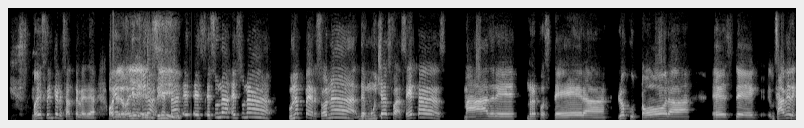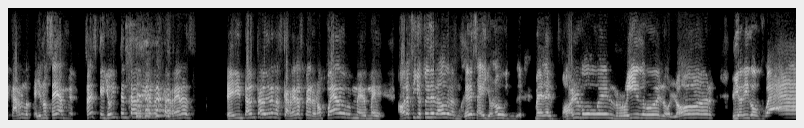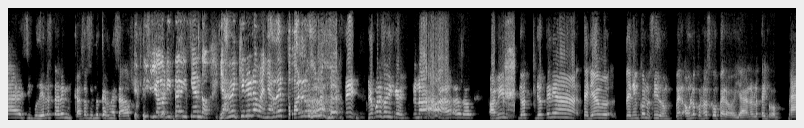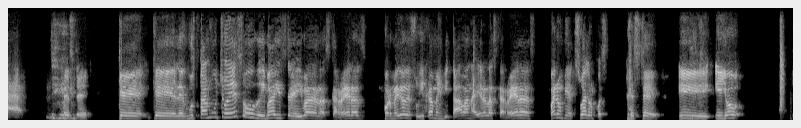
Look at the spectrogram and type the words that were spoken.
Oye, está interesante la idea. Oye, pero, oye, sí. es, es, una, es una una persona de muchas facetas, madre, repostera, locutora, este, sabe de carros lo que yo no sé, sabes que yo he intentado ir a las carreras, he intentado ir a las carreras, pero no puedo, me, me, ahora sí yo estoy del lado de las mujeres ahí, yo no, me, el polvo, el ruido, el olor, y yo digo, guay, si pudiera estar en mi casa haciendo carne asada. Pues, y yo ahorita diciendo, ya me quiero ir a bañar de polvo. sí, yo por eso dije, no, A mí, yo, yo tenía, tenía, tenía un conocido, bueno, aún lo conozco, pero ya no lo tengo. Este, que, que le gusta mucho eso, iba y se iba a las carreras, por medio de su hija me invitaban a ir a las carreras. Bueno, mi ex suegro, pues, Este, y, y yo,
